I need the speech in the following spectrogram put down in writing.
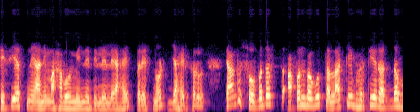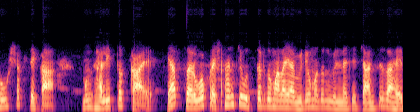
टी सी एसने आणि महाभूमीने दिलेले आहे प्रेस नोट जाहीर करून. त्यानंतर सोबतच आपण बघू तलाठी भरती रद्द होऊ शकते का? मग झाली तर काय? या सर्व प्रश्नांची उत्तर तुम्हाला या व्हिडिओमधून मिळण्याचे चान्सेस आहेत.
